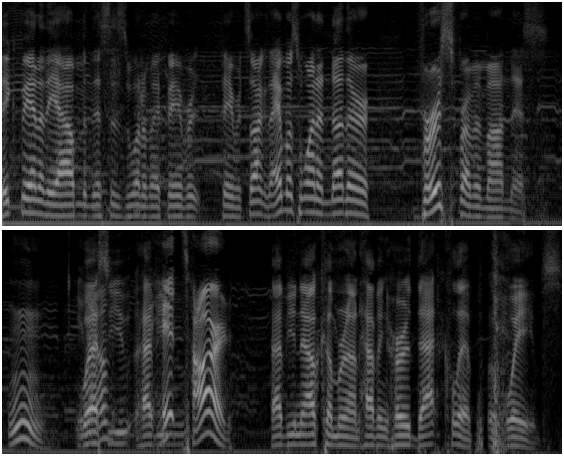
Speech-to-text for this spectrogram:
Big fan of the album, and this is one of my favorite favorite songs. I almost want another verse from him on this. Mm. You Wes, know? you have It you hits hard. have you now come around having heard that clip of Waves?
